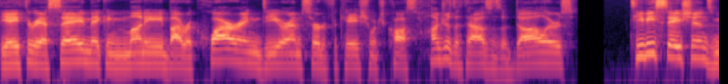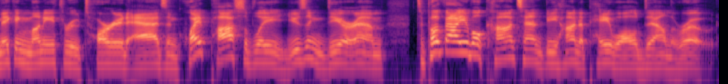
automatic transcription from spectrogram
The A3SA making money by requiring DRM certification, which costs hundreds of thousands of dollars. TV stations making money through targeted ads and quite possibly using DRM to put valuable content behind a paywall down the road.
